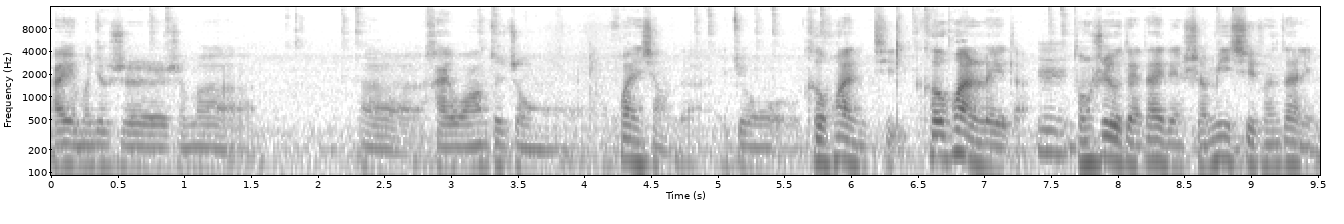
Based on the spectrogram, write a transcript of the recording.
还有么就是什么，呃，海王这种幻想的，就科幻体、科幻类的，嗯，同时又带带一点神秘气氛在里面，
